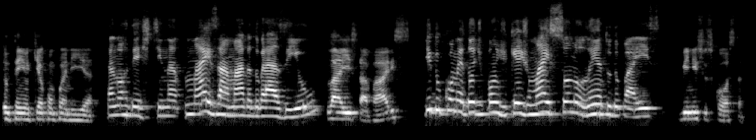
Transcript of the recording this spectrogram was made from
eu tenho aqui a companhia da nordestina mais amada do Brasil, Laís Tavares, e do comedor de pão de queijo mais sonolento do país, Vinícius Costa.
